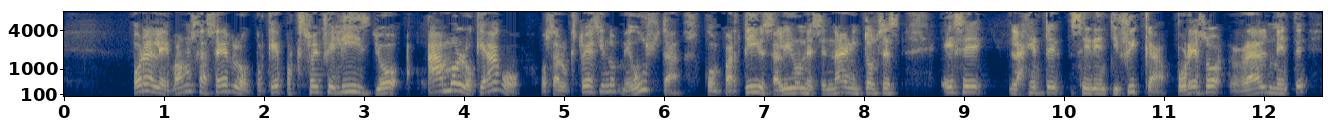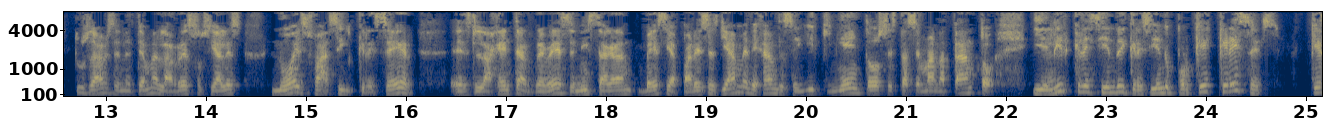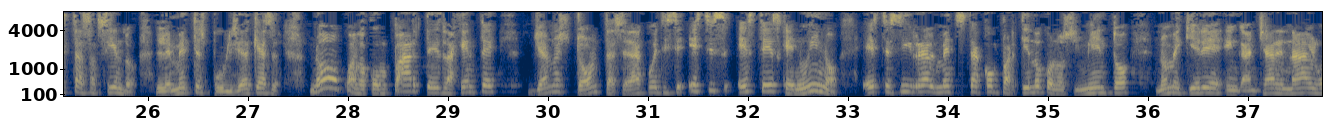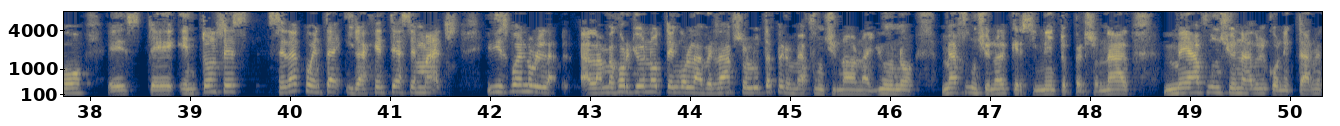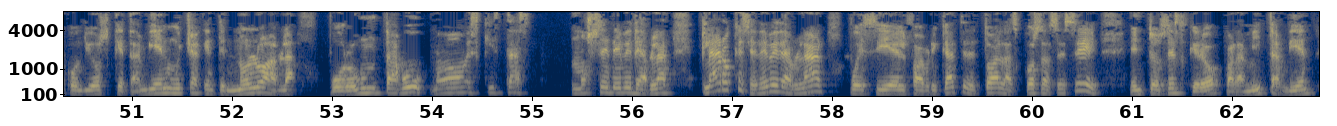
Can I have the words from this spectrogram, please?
Órale, vamos a hacerlo. ¿Por qué? Porque soy feliz, yo amo lo que hago. O sea, lo que estoy haciendo me gusta, compartir, salir a un escenario. Entonces, ese la gente se identifica. Por eso, realmente, tú sabes, en el tema de las redes sociales, no es fácil crecer. Es la gente al revés, en Instagram ves y apareces, ya me dejan de seguir 500, esta semana tanto. Y el ir creciendo y creciendo, ¿por qué creces? ¿Qué estás haciendo? ¿Le metes publicidad? ¿Qué haces? No, cuando compartes, la gente ya no es tonta, se da cuenta y dice, este es, este es genuino, este sí realmente está compartiendo conocimiento, no me quiere enganchar en algo, este, entonces se da cuenta y la gente hace match y dice, bueno, a lo mejor yo no tengo la verdad absoluta, pero me ha funcionado el ayuno, me ha funcionado el crecimiento personal, me ha funcionado el conectarme con Dios, que también mucha gente no lo habla por un tabú. No, es que estás no se debe de hablar. Claro que se debe de hablar, pues si el fabricante de todas las cosas es él. Entonces creo, para mí también,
